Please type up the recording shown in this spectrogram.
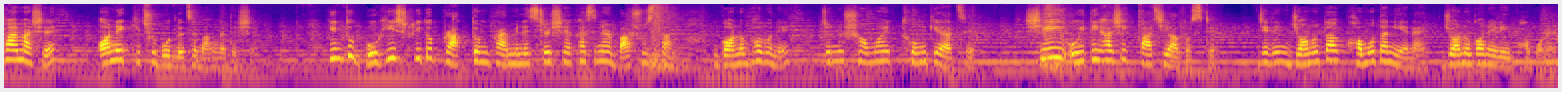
ছয় মাসে অনেক কিছু বদলেছে বাংলাদেশে। কিন্তু বহিষ্কৃত প্রাক্তন প্রাইম মিনিস্টার শেখ হাসিনার বাসস্থান গণভবনে যেন সময় থমকে আছে, সেই ঐতিহাসিক পাঁচই আগস্টে, যেদিন জনতা ক্ষমতা নিয়ে নেয় জনগণের এই ভবনের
